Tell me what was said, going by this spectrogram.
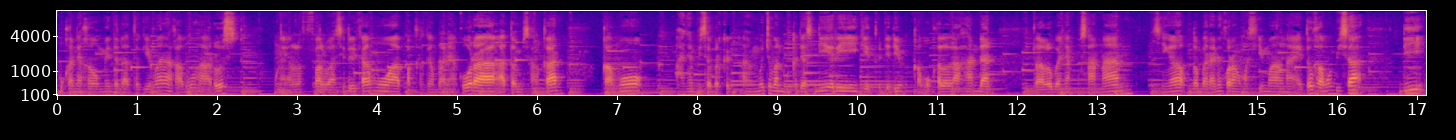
bukannya kamu minder atau gimana kamu harus mengevaluasi diri kamu apakah gambarnya kurang atau misalkan kamu hanya bisa bekerja kamu cuma bekerja sendiri gitu. Jadi kamu kelelahan dan terlalu banyak pesanan sehingga gambarannya kurang maksimal. Nah itu kamu bisa di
